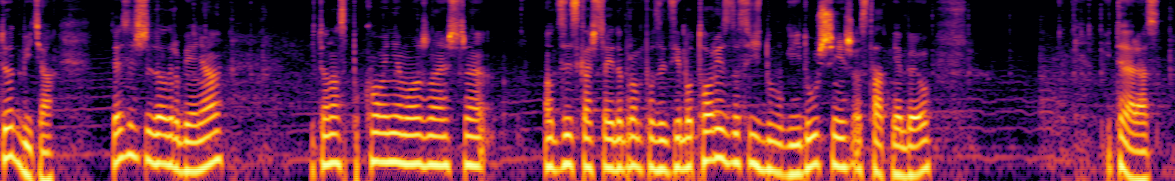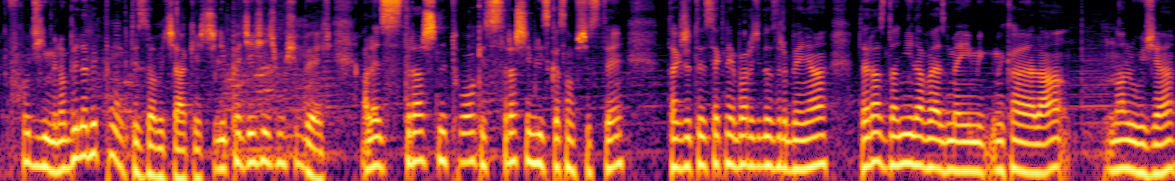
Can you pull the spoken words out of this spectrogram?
do odbicia. To jest jeszcze do odrobienia. I to na spokojnie można jeszcze odzyskać tutaj dobrą pozycję, bo tor jest dosyć długi, dłuższy niż ostatnie był. I teraz wchodzimy, no byleby punkty zdobyć jakieś, czyli P10 musi być, ale jest straszny tłok, jest strasznie blisko są wszyscy, także to jest jak najbardziej do zrobienia. Teraz Danila wezmę i Mi- Mikaela na luzie.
